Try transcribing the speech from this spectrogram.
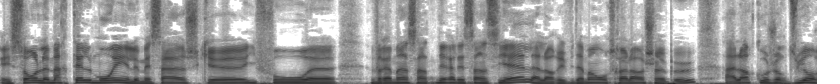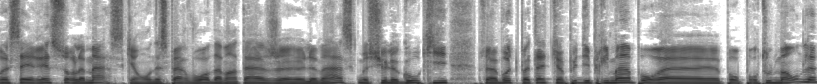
Et ça on le martèle moins le message que il faut euh, vraiment s'en tenir à l'essentiel. Alors évidemment, on se relâche un peu alors qu'aujourd'hui on resserrait sur le masque. On espère voir davantage euh, le masque, monsieur Legault qui c'est un bout peut-être un peu déprimant pour euh, pour pour tout le monde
